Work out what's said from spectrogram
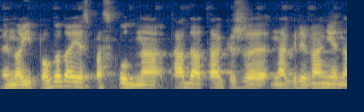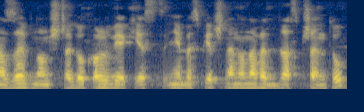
E, No i pogoda jest paskudna, pada tak, że nagrywanie na zewnątrz czegokolwiek jest niebezpieczne, no nawet dla sprzętu,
